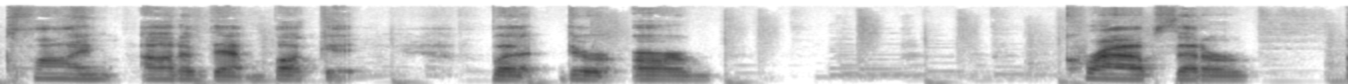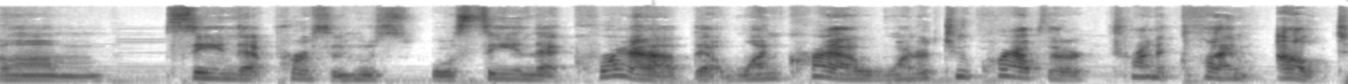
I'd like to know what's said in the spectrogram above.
climb out of that bucket, but there are crabs that are um, seeing that person who's or seeing that crab, that one crab, one or two crabs that are trying to climb out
